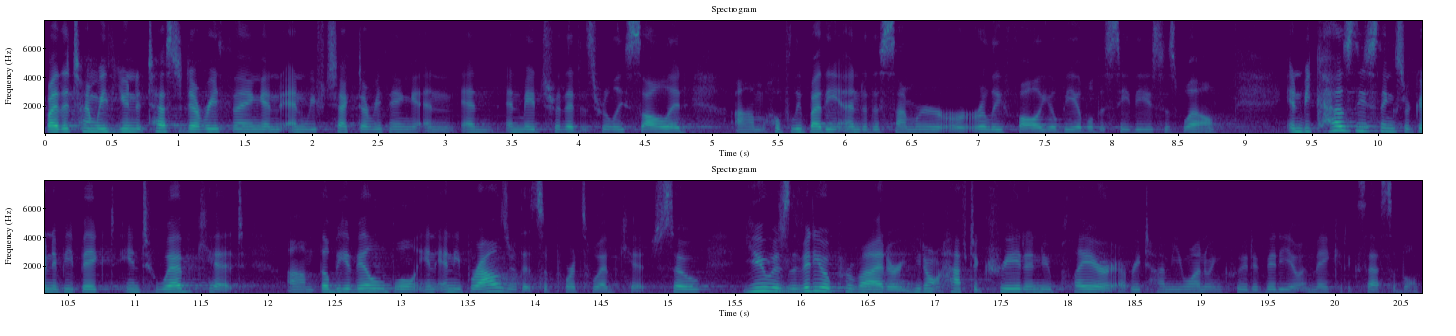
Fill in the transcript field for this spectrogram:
by the time we've unit tested everything and, and we've checked everything and, and, and made sure that it's really solid, um, hopefully by the end of the summer or early fall, you'll be able to see these as well. And because these things are going to be baked into WebKit, um, they'll be available in any browser that supports WebKit. So you, as the video provider, you don't have to create a new player every time you want to include a video and make it accessible.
